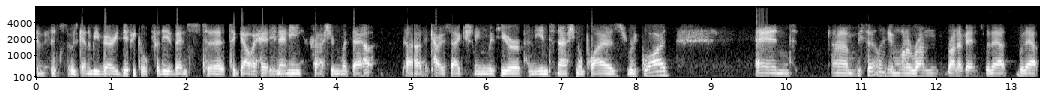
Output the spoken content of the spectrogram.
it was going to be very difficult for the events to, to go ahead in any fashion without uh, the co-sanctioning with Europe and the international players required. And um, we certainly didn't want to run run events without without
